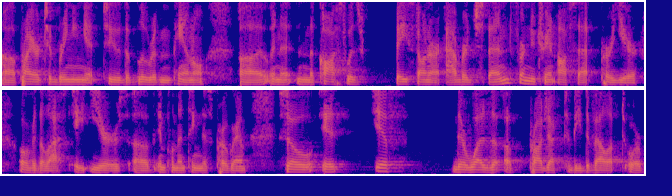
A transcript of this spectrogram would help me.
uh, prior to bringing it to the Blue Ribbon panel, uh, and, it, and the cost was based on our average spend for nutrient offset per year over the last eight years of implementing this program. So it, if there was a, project to be developed or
